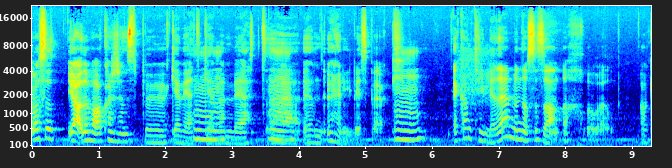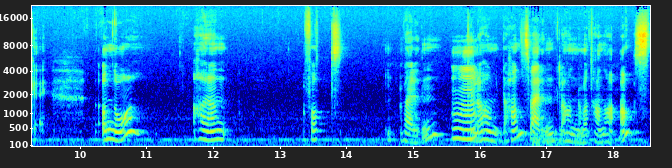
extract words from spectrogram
Og så, ja, det var kanskje en spøk, jeg vet ikke, Mm. hvem vet. Mm. Eh, en uheldig spøk. Mm. Jeg kan tilgi det, men også sånn åh, well, Ok. Og nå har han fått verden Mm. til å handle, hans verden til å handle om at han har angst.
